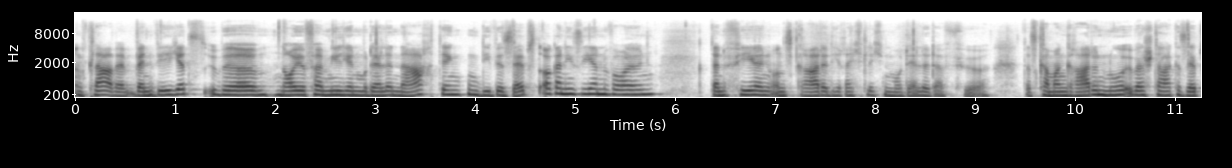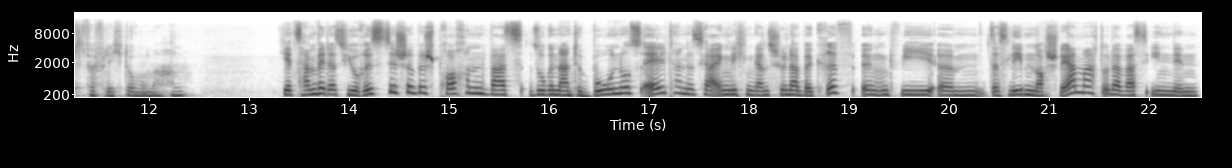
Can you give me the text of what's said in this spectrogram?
Und klar, wenn, wenn wir jetzt über neue Familienmodelle nachdenken, die wir selbst organisieren wollen, dann fehlen uns gerade die rechtlichen Modelle dafür. Das kann man gerade nur über starke Selbstverpflichtungen machen. Jetzt haben wir das Juristische besprochen, was sogenannte Bonuseltern, das ist ja eigentlich ein ganz schöner Begriff, irgendwie ähm, das Leben noch schwer macht oder was ihnen den,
